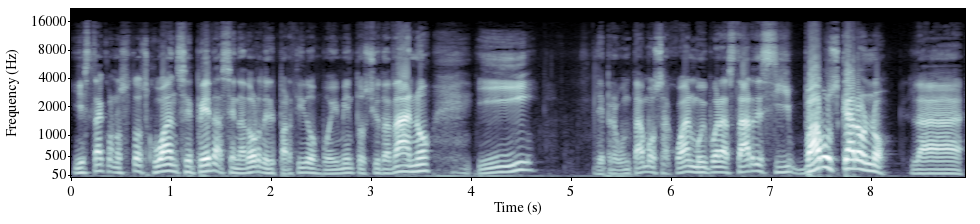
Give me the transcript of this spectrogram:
Y está con nosotros Juan Cepeda, senador del partido Movimiento Ciudadano. Y le preguntamos a Juan, muy buenas tardes, si va a buscar o no la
